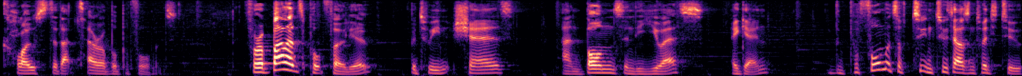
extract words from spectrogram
close to that terrible performance. For a balanced portfolio between shares and bonds in the US, again, the performance of in 2022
